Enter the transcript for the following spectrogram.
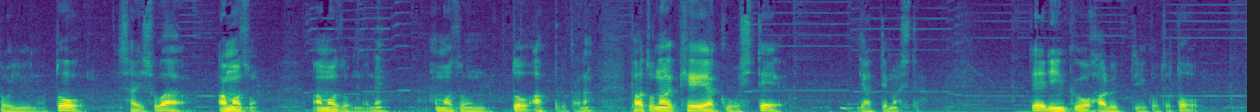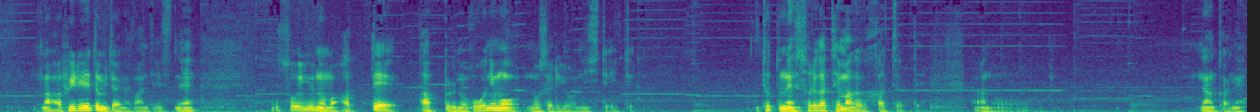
というのと最初はアマゾンアマゾンのねアマゾンとアップルかな。パートナー契約をしてやってました。でリンクを貼るっていうこととまあアフィリエイトみたいな感じですね。そういうのもあってアップルの方にも載せるようにしていて。ちょっとねそれが手間がかかっちゃってあのなんかね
